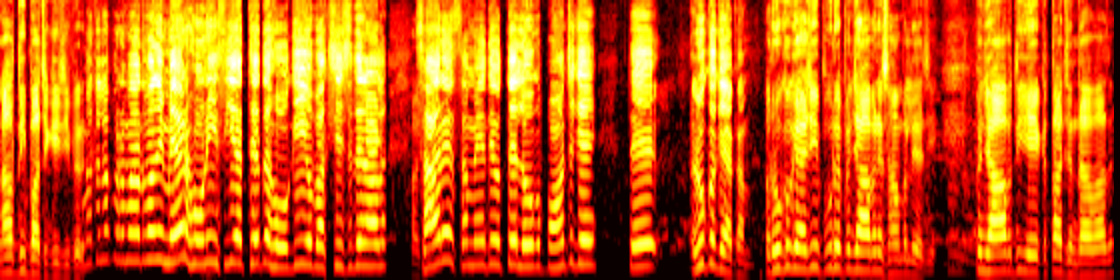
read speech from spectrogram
ਰਾਤ ਦੀ ਬਚ ਗਈ ਜੀ ਫਿਰ। ਮਤਲਬ ਪ੍ਰਮਾਤਮਾ ਦੀ ਮਿਹਰ ਹੋਣੀ ਸੀ ਇੱਥੇ ਤੇ ਹੋ ਗਈ ਉਹ ਬਖਸ਼ਿਸ਼ ਦੇ ਨਾਲ। ਸਾਰੇ ਸਮੇਂ ਦੇ ਉੱਤੇ ਲੋਕ ਪਹੁੰਚ ਗਏ ਤੇ ਰੁਕ ਗਿਆ ਕੰਮ? ਰੁਕ ਗਿਆ ਜੀ, ਪੂਰੇ ਪੰਜਾਬ ਨੇ ਸਾਂਭ ਲਿਆ ਜੀ। ਪੰਜਾਬ ਦੀ ਏਕਤਾ ਜਿੰਦਾਬਾਦ,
